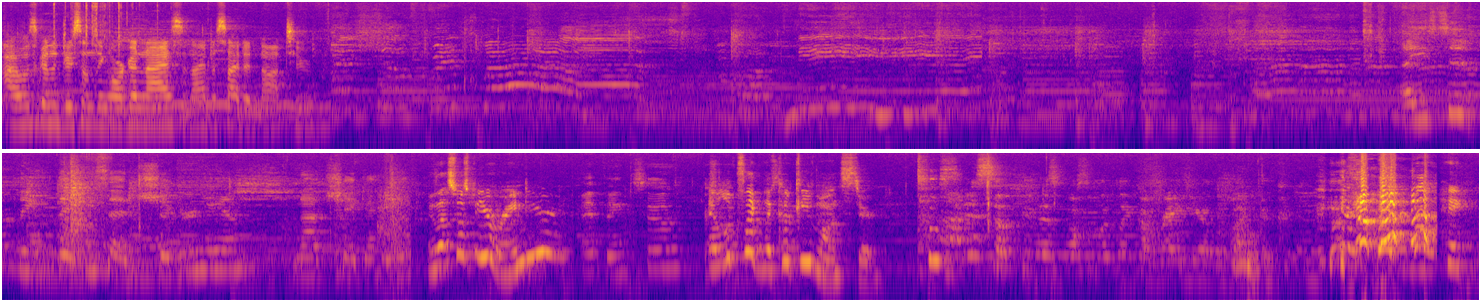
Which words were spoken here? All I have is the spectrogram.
I was gonna do something organized and I decided not to. I used to think that he said sugar ham, not shake a ham. Is that supposed to be a reindeer? I think so. It looks like the Cookie Monster. How does something that's supposed to look like a reindeer look like a cookie? Hey,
